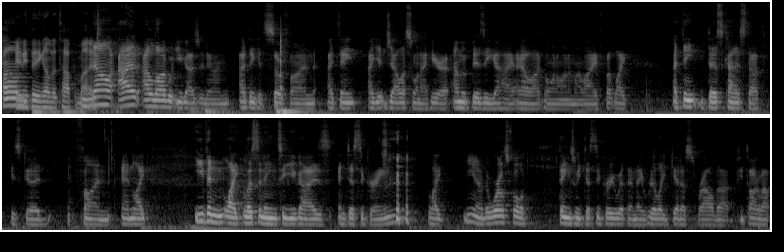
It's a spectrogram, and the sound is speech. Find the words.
Um, anything on the top of mind No, I, I love what you guys are doing. I think it's so fun. I think I get jealous when I hear it. I'm a busy guy. I got a lot going on in my life, but like, I think this kind of stuff is good and fun, and like, even like listening to you guys and disagreeing, like you know, the world's full of things we disagree with, and they really get us riled up. If you talk about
